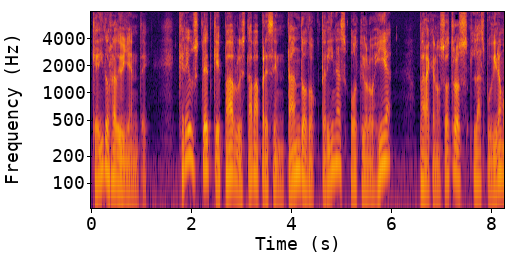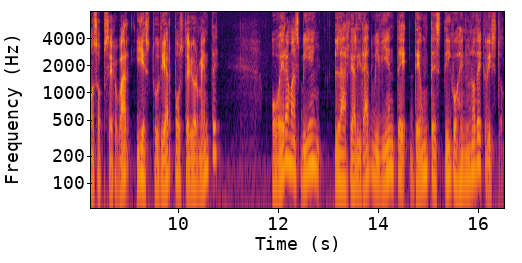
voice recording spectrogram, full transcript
querido radioyente, ¿cree usted que Pablo estaba presentando doctrinas o teología para que nosotros las pudiéramos observar y estudiar posteriormente? ¿O era más bien la realidad viviente de un testigo genuino de Cristo?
